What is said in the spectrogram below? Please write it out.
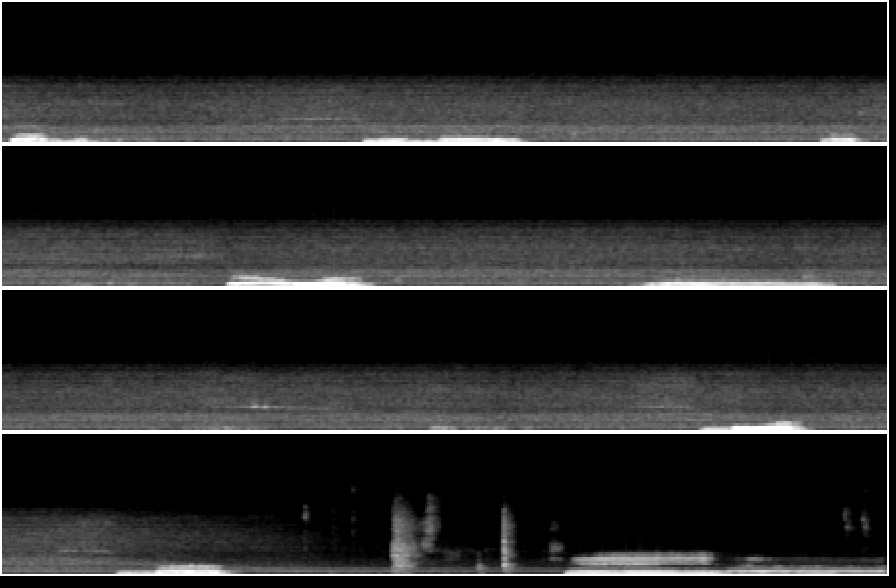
sun, sumo, uh, sour, smorf, smurf, okay, uh,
